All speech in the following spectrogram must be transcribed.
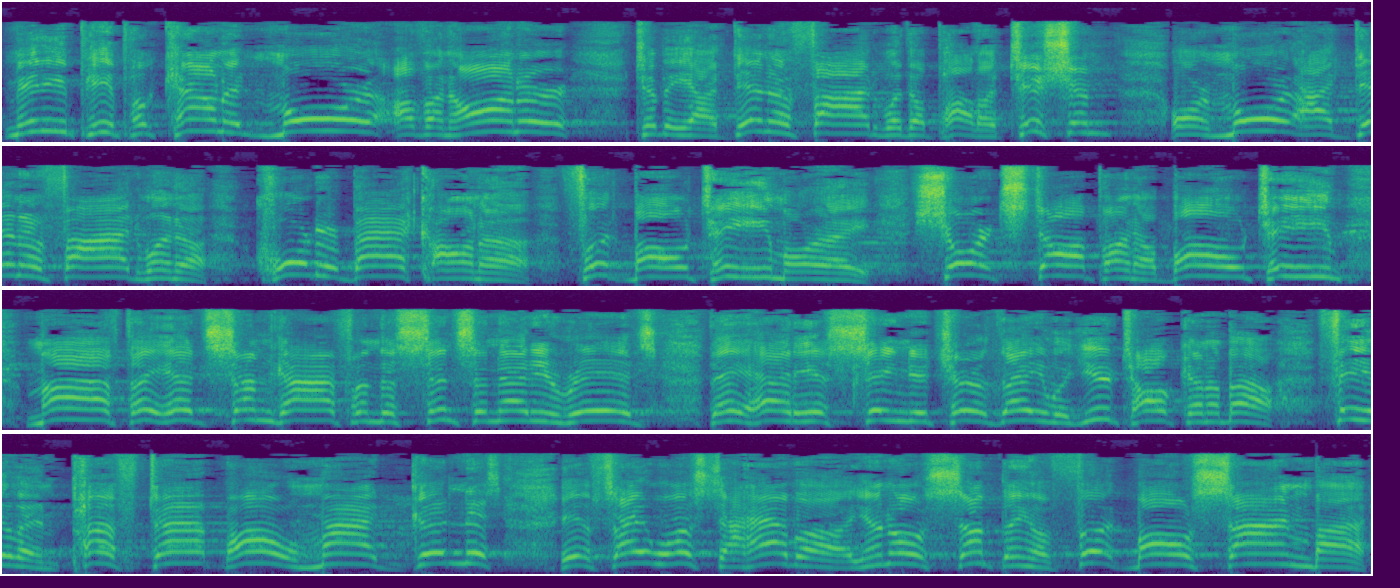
many people count it more of an honor to be identified with a politician or more identified when a quarterback on a football team or a shortstop on a ball team. My, if they had some guy from the Cincinnati Reds, they had his signature. They were you talking about feeling puffed up. Oh my goodness. If they was to have a, you know, something of football signed by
